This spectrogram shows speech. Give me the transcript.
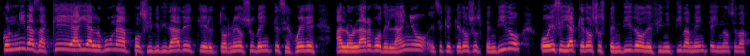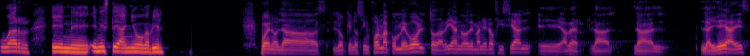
con miras a qué, ¿hay alguna posibilidad de que el torneo sub-20 se juegue a lo largo del año, ese que quedó suspendido, o ese ya quedó suspendido definitivamente y no se va a jugar en, eh, en este año, Gabriel? Bueno, lo que nos informa Conmebol, todavía no de manera oficial, eh, a ver, la, idea es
